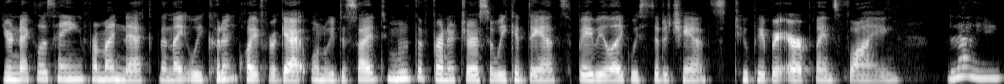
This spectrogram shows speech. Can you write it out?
Your necklace hanging from my neck the night we couldn't quite forget when we decided to move the furniture so we could dance, baby, like we stood a chance. Two paper airplanes flying. Flying.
